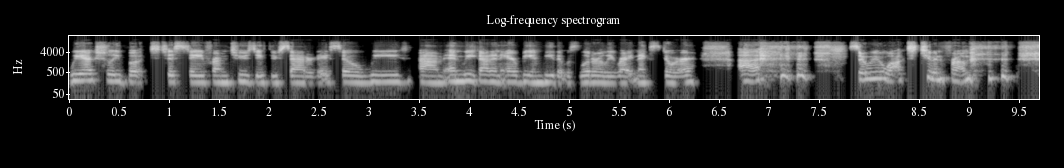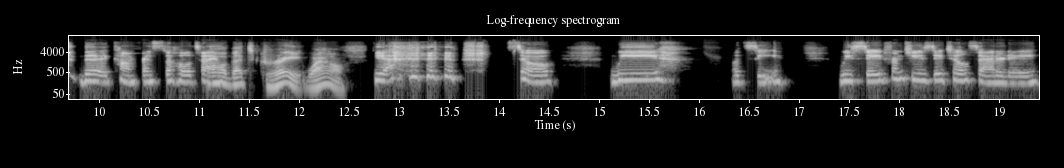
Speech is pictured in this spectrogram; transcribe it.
we actually booked to stay from Tuesday through Saturday. So we, um, and we got an Airbnb that was literally right next door. Uh, so we walked to and from the conference the whole time. Oh, that's great. Wow. Yeah. so we, let's see, we stayed from Tuesday till Saturday.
